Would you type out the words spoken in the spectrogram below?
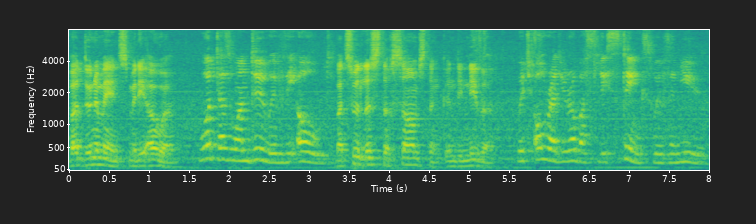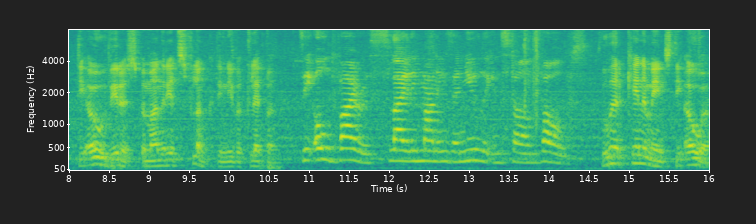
Wat doen 'n mens met die oue What does one do with the old, wat so lustig saamstink in die nuwe? which already robustly stinks with the new? Die ou virus beman reeds flink die nuwe kleppe. The old virus slyly manning the newly installed valves. Hoe herken 'n mens die oue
